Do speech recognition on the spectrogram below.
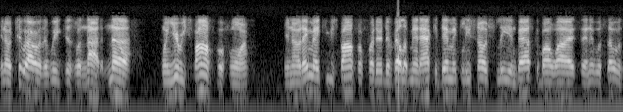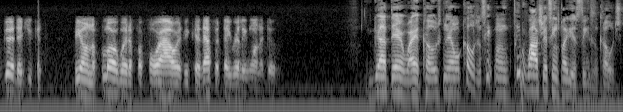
you know, two hours a week just was not enough when you're responsible for them. You know, they make you responsible for their development academically, socially, and basketball wise. And it was so it was good that you could be on the floor with them for four hours because that's what they really want to do. You got there, right, coach? Now, coach, when people watch your team play this season, coach,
